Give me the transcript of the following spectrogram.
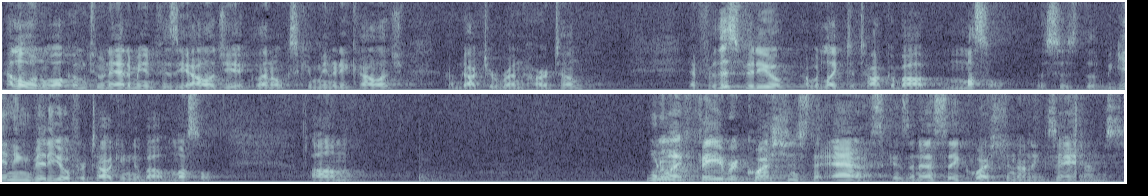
Hello and welcome to Anatomy and Physiology at Glen Oaks Community College. I'm Dr. Ren Hartung. And for this video, I would like to talk about muscle. This is the beginning video for talking about muscle. Um, one of my favorite questions to ask as an essay question on exams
